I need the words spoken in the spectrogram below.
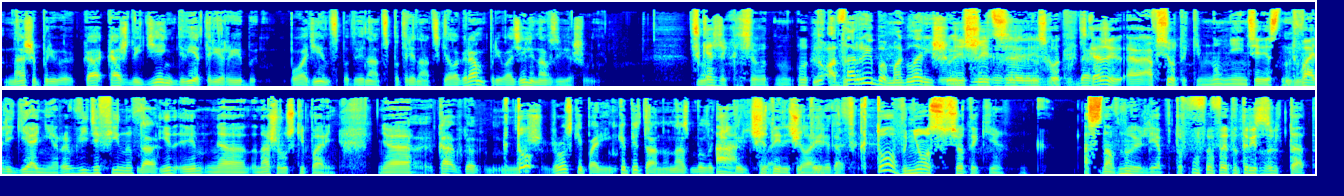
наши каждый день 2-3 рыбы по 11, по 12, по 13 килограмм привозили на взвешивание. Скажи, хорошо, вот, ну, Ну, одна рыба могла решить... решить э, э, исход. да. Скажи, а, все-таки, ну, мне интересно, два легионера в виде финнов Да. и, и, э, наш русский парень. Э, Ка- ка- Наш русский парень, капитан, у нас было а, четыре четыре человека. человека. Четыре, Кто внес все-таки основную лепту в этот результат?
